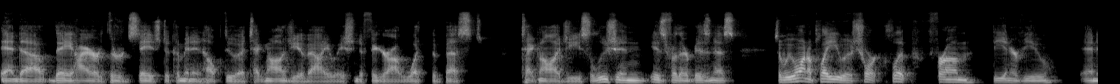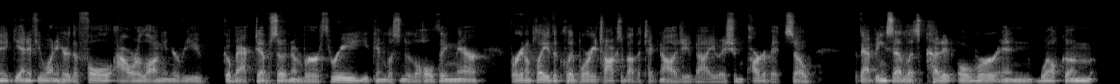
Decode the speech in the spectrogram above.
And uh, they hired Third Stage to come in and help do a technology evaluation to figure out what the best technology solution is for their business. So we want to play you a short clip from the interview. And again, if you want to hear the full hour long interview, go back to episode number three. You can listen to the whole thing there. We're going to play the clip where he talks about the technology evaluation part of it. So, with that being said, let's cut it over and welcome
